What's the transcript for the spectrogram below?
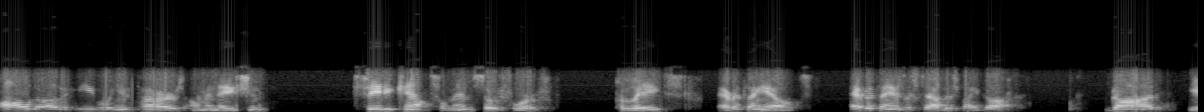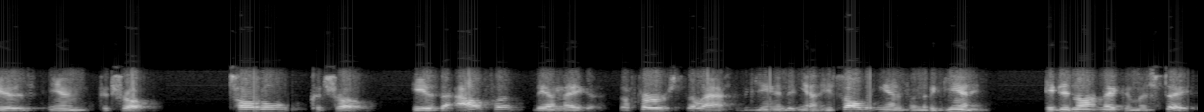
all the other evil empires on the nation, city councilmen, and so forth, police, everything else, everything is established by God. God is in control, total control. He is the Alpha, the Omega the first, the last, the beginning, the end. He saw the end from the beginning. He did not make a mistake.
